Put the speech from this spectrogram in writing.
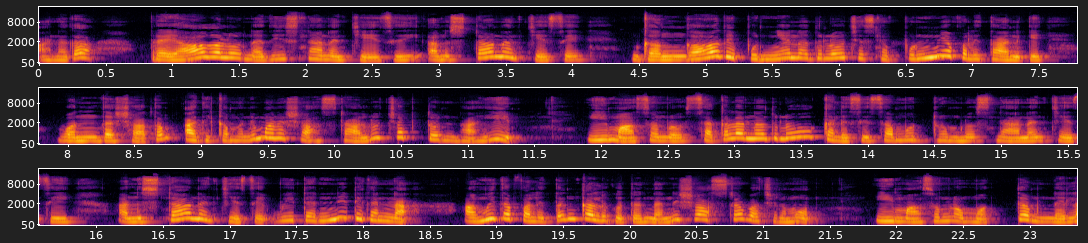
అనగా ప్రయాగలో నదీ స్నానం చేసి అనుష్ఠానం చేసే గంగాది పుణ్యనదిలో చేసిన పుణ్య ఫలితానికి వంద శాతం అధికమని మన శాస్త్రాలు చెప్తున్నాయి. ఈ మాసంలో సకల నదులు కలిసి సముద్రంలో స్నానం చేసి అనుష్ఠానం చేసే వీటన్నిటికన్నా అమిత ఫలితం కలుగుతుందని శాస్త్రవచనము. ఈ మాసంలో మొత్తం నెల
